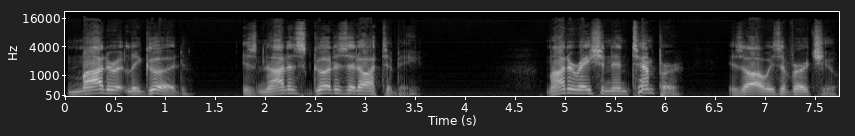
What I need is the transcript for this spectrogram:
moderately good is not as good as it ought to be. Moderation in temper is always a virtue,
